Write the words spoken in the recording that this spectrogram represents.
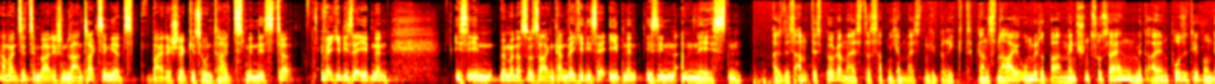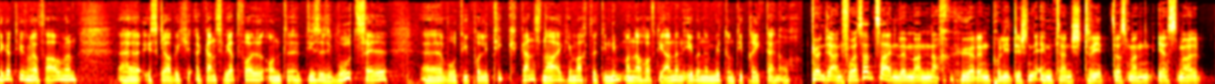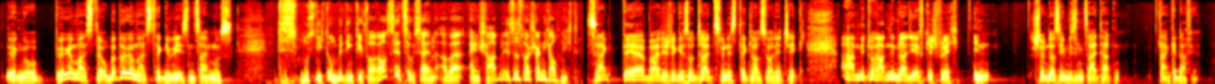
Haben einen Sitz im Bayerischen Landtag, sind jetzt bayerischer Gesundheitsminister. Welche dieser Ebenen ist Ihnen, wenn man das so sagen kann, welche dieser Ebenen ist Ihnen am nächsten? Also das Amt des Bürgermeisters hat mich am meisten geprägt. Ganz nahe, unmittelbar am Menschen zu sein, mit allen positiven und negativen Erfahrungen, äh, ist, glaube ich, ganz wertvoll. Und äh, diese Wurzel, äh, wo die Politik ganz nahe gemacht wird, die nimmt man auch auf die anderen Ebenen mit und die prägt einen auch. Könnte ein Vorsatz sein, wenn man nach höheren politischen Ämtern strebt, dass man erstmal irgendwo Bürgermeister, Oberbürgermeister gewesen sein muss. Das muss nicht unbedingt die Voraussetzung sein, aber ein Schaden ist es wahrscheinlich auch nicht. Sagt der bayerische Gesundheitsminister Klaus Oleczek am Mittwochabend im Radio F-Gespräch. Ihnen schön, dass Sie ein bisschen Zeit hatten. Danke dafür.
